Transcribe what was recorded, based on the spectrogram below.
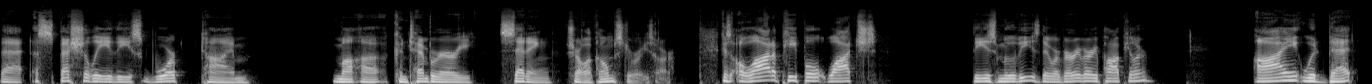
that, especially these warp time, uh, contemporary setting Sherlock Holmes stories are. Because a lot of people watched these movies, they were very, very popular. I would bet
